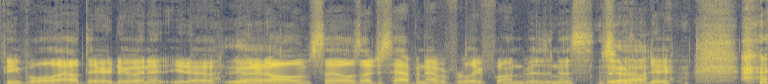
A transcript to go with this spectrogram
people out there doing it, you know, doing it all themselves. I just happen to have a really fun business. Yeah. to do.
